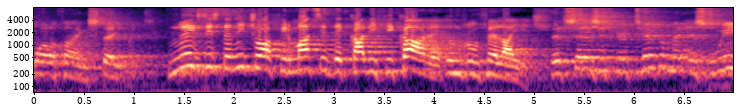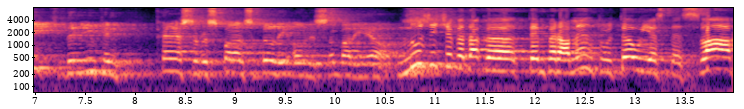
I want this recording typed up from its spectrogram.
qualifying statement nu există nicio afirmație de calificare în vreun fel aici. that says if your temperament is weak, then you can pass the responsibility on to somebody else. Nu zice că dacă temperamentul tău este slab,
